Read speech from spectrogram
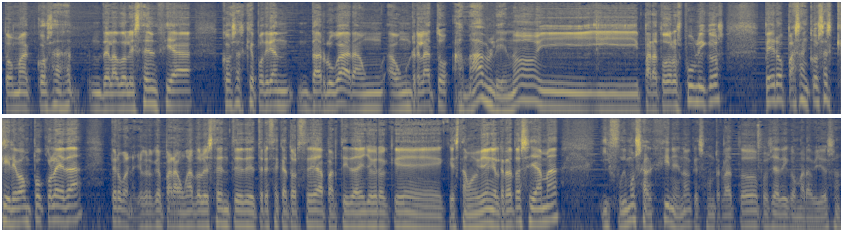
Toma cosas de la adolescencia, cosas que podrían dar lugar a un, a un relato amable, ¿no? Y, y para todos los públicos, pero pasan cosas que le va un poco la edad, pero bueno, yo creo que para un adolescente de 13, 14, a partir de ahí yo creo que, que está muy bien. El relato se llama Y fuimos al cine, ¿no? Que es un relato, pues ya digo, maravilloso.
